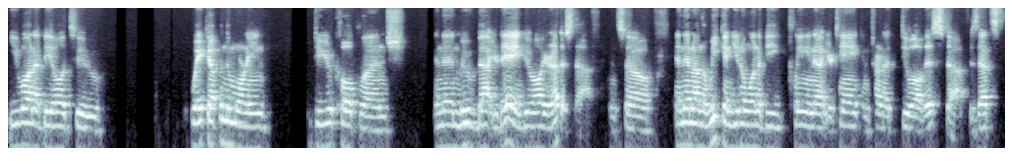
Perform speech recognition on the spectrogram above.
You want to be able to wake up in the morning, do your cold plunge, and then move about your day and do all your other stuff. And so, and then on the weekend, you don't want to be cleaning out your tank and trying to do all this stuff because that's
